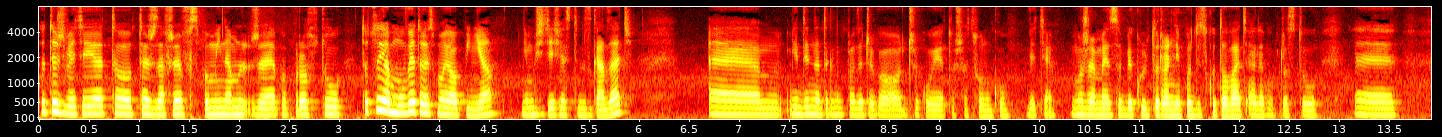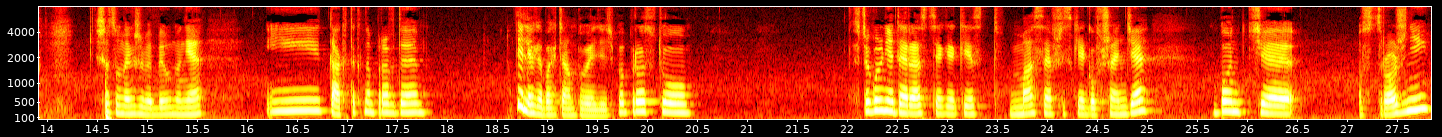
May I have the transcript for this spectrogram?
to też, wiecie, ja to też zawsze wspominam, że po prostu to, co ja mówię, to jest moja opinia, nie musicie się z tym zgadzać. Um, jedyne tak naprawdę, czego oczekuję, to szacunku, wiecie. Możemy sobie kulturalnie podyskutować, ale po prostu e, szacunek, żeby był, no nie. I tak, tak naprawdę tyle chyba chciałam powiedzieć. Po prostu Szczególnie teraz, jak, jak jest masę wszystkiego wszędzie, bądźcie ostrożni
